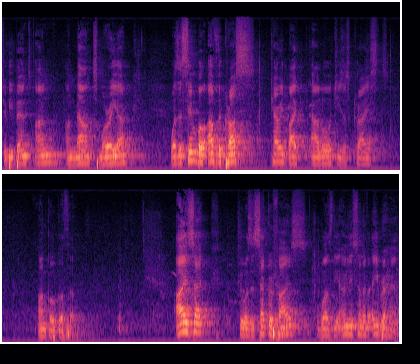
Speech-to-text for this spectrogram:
to be burnt on on Mount Moriah was a symbol of the cross carried by our Lord Jesus Christ on Golgotha. Isaac, who was a sacrifice, was the only son of Abraham,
